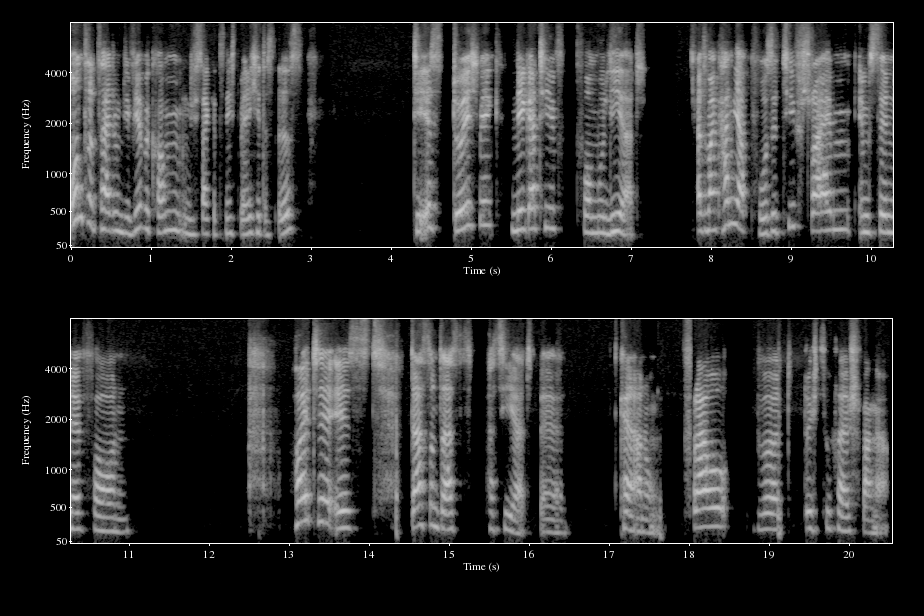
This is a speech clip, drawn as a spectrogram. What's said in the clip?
unsere Zeitung, die wir bekommen, und ich sage jetzt nicht, welche das ist, die ist durchweg negativ formuliert also man kann ja positiv schreiben im Sinne von, heute ist das und das passiert. Äh, keine Ahnung, Frau wird durch Zufall schwanger.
